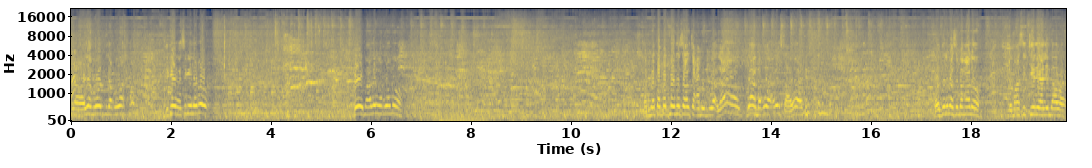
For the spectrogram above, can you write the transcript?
Sayang oh. Hindi nakuha. Sige. Sige laro. Sige. Malay mo kuha mo. Pag natapat mo doon sa tsaka mo buha. Yan. Yan. Makuha. Eh, sayang. o, doon naman sa mga ano. Sa mga sichiri halimbawa.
